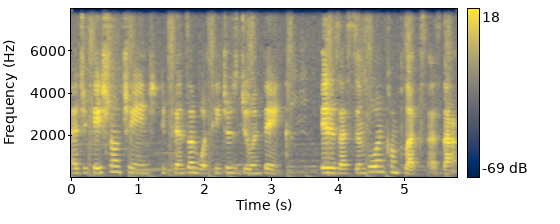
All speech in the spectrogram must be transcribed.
educational change depends on what teachers do and think. It is as simple and complex as that.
